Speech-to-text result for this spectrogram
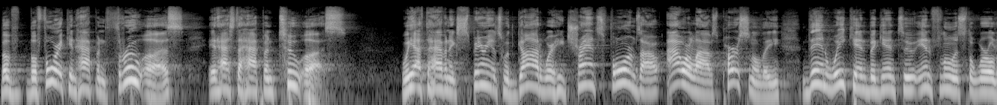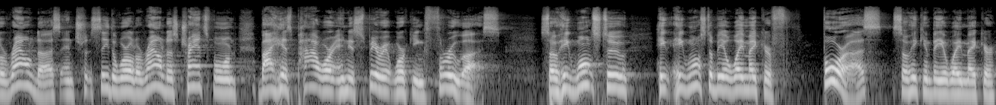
But before it can happen through us, it has to happen to us. We have to have an experience with God where He transforms our, our lives personally. Then we can begin to influence the world around us and tr- see the world around us transformed by His power and His Spirit working through us. So He wants to, He, he wants to be a waymaker for us so He can be a waymaker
